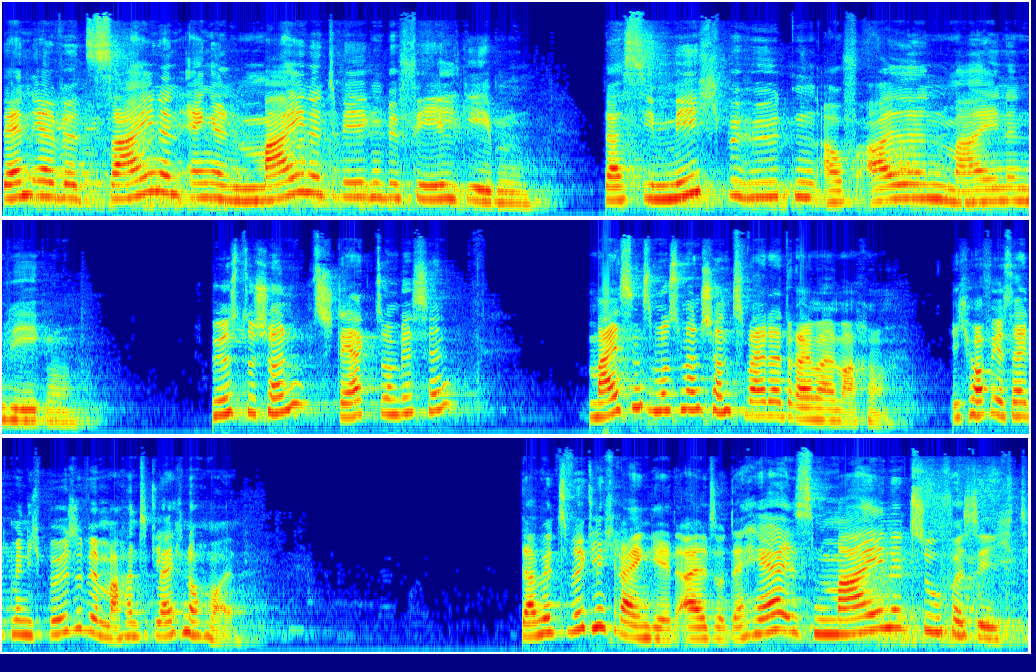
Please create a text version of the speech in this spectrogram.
Denn er wird seinen Engeln meinetwegen Befehl geben, dass sie mich behüten auf allen meinen Wegen. Spürst du schon? Es stärkt so ein bisschen. Meistens muss man schon zwei oder dreimal machen. Ich hoffe, ihr seid mir nicht böse, wir machen es gleich nochmal. damit es wirklich reingeht. Also, der Herr ist meine Zuversicht.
